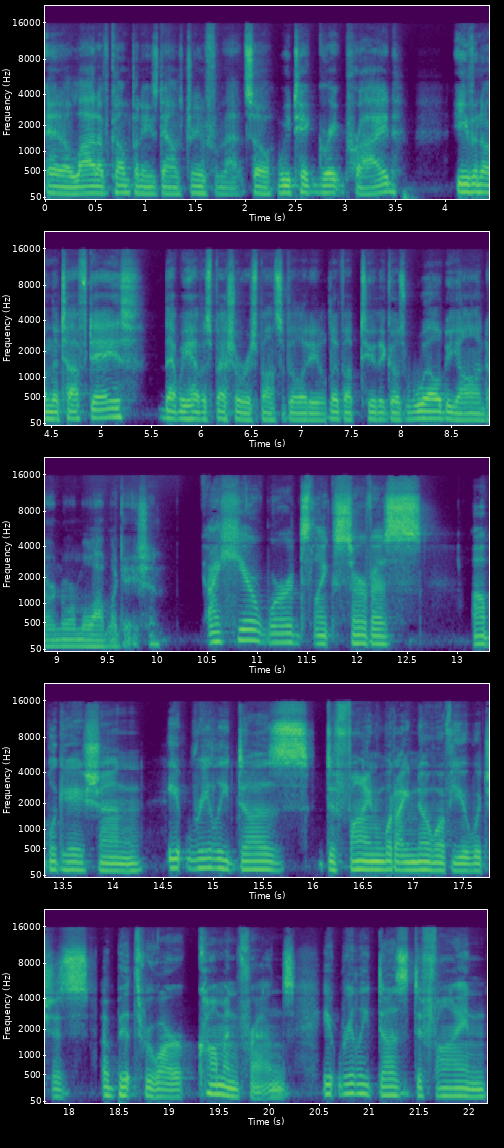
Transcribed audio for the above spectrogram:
and a lot of companies downstream from that. So we take great pride, even on the tough days, that we have a special responsibility to live up to that goes well beyond our normal obligation. I hear words like service, obligation. It really does define what I know of you, which is a bit through our common friends. It really does define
